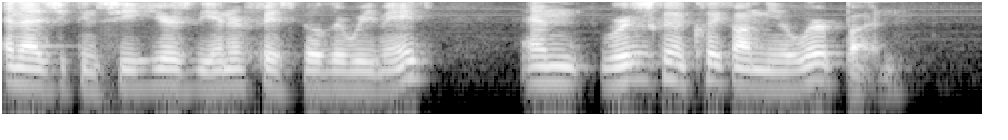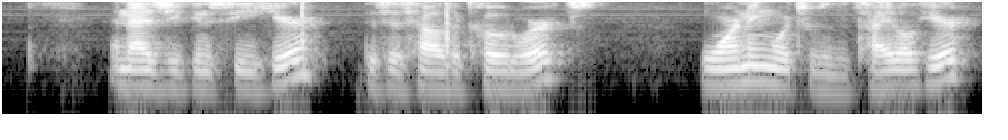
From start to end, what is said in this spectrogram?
And as you can see, here's the interface builder we made. And we're just going to click on the alert button. And as you can see here, this is how the code works. Warning, which was the title here.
